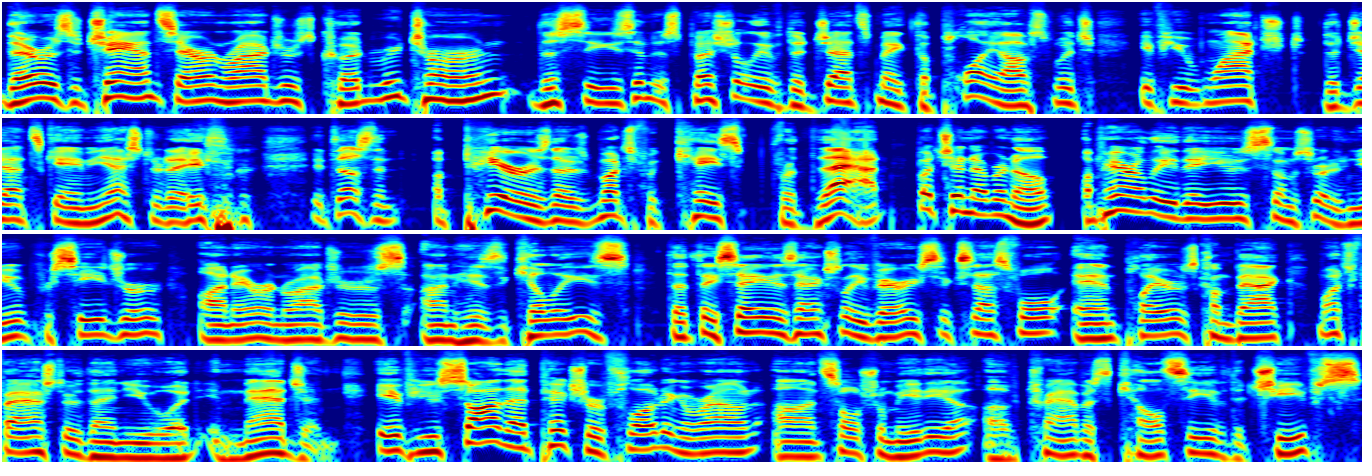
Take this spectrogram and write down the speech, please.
there is a chance Aaron Rodgers could return this season, especially if the Jets make the playoffs, which, if you watched the Jets game yesterday, it doesn't appear as there's much of a case for that, but you never know. Apparently, they used some sort of new procedure on Aaron Rodgers on his Achilles that they say is actually very successful, and players come back much faster than you would imagine. If you saw that picture floating around on social media of Travis Kelce of the Chiefs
